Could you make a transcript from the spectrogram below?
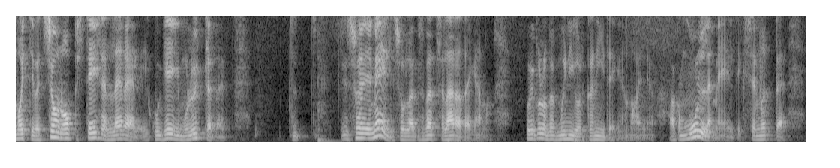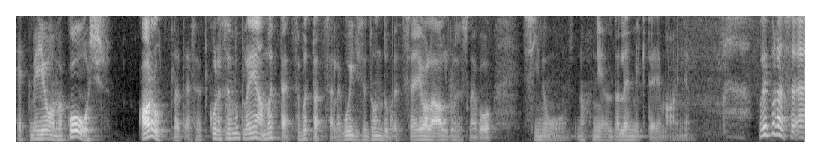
motivatsioon hoopis teisel levelil, kui keegi mulle ütleb, et see ei meeldi sulle, aga sa pead selle ära tegema. Võib-olla peab mõnikord ka nii tegema, on ju, aga mulle meeldiks see mõte, et me jõuame koos arutledes, et kuule, see on võib-olla hea mõte, et sa võtad selle, kuigi see tundub, et see ei ole alguses nagu sinu noh, nii-öelda lemmikteema on ju võib-olla see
